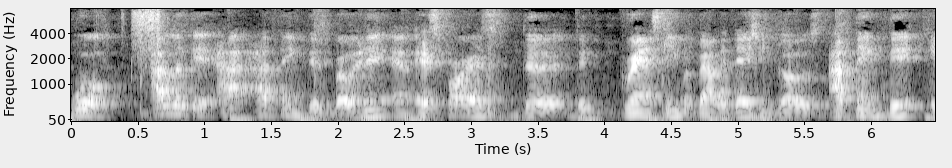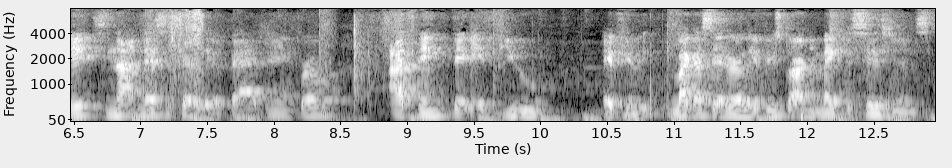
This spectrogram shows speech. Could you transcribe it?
Well, I look at I, I think this, bro, and it, as far as the the grand scheme of validation goes, I think that it's not necessarily a bad thing, bro. I think that if you if you like I said earlier, if you're starting to make decisions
